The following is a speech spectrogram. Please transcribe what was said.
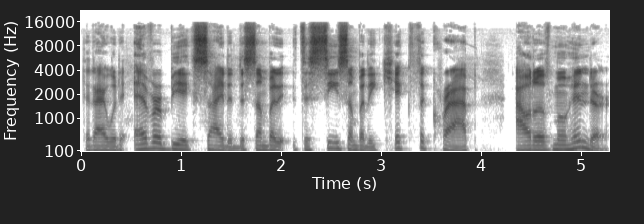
that I would ever be excited to somebody to see somebody kick the crap out of Mohinder.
